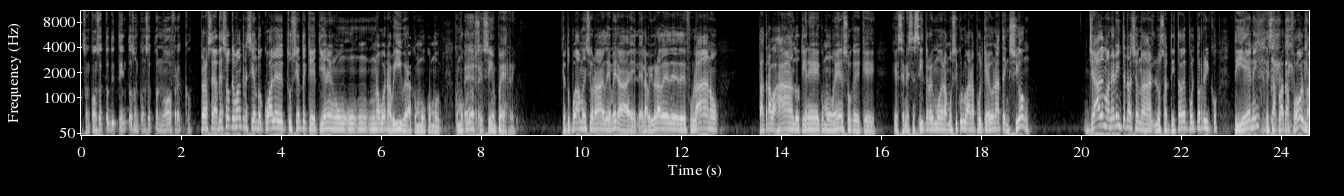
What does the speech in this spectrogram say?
son conceptos distintos, son conceptos nuevos, frescos. Pero, o sea, de esos que van creciendo, ¿cuáles tú sientes que tienen un- un- un- una buena vibra como, como, como que uno sí, en PR? Que tú puedas mencionar, de mira, la vibra de, de- de fulano está trabajando, tiene como eso que, que, que se necesita ahora mismo de la música urbana porque hay una tensión. Ya de manera internacional, los artistas de Puerto Rico tienen esa plataforma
